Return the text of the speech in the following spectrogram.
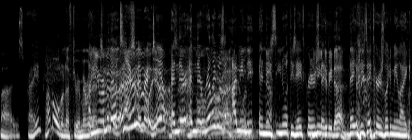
fuzz, right? I'm old enough to remember Oh, that. you remember too. that too? I remember it too. yeah. And there, and there really was right. I mean the, and these you know what these eighth graders need they, to be done. They, these eighth graders look at me like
